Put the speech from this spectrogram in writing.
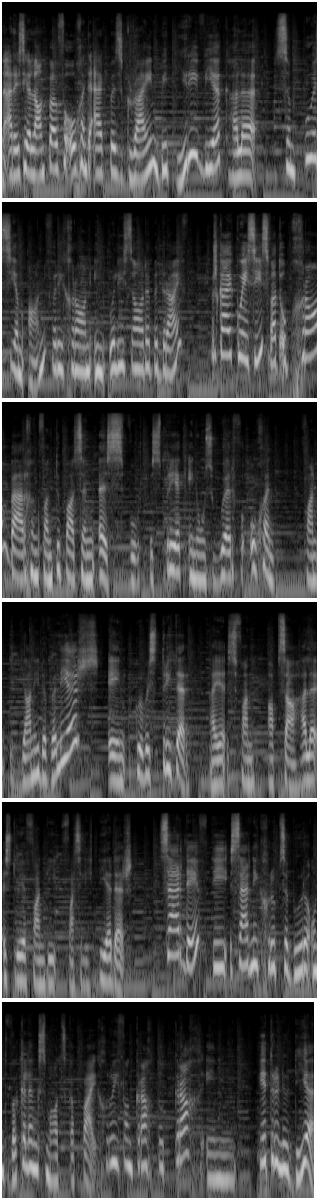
In RC Landbou vanoggend Agbus Grain bied hierdie week hulle simposium aan vir die graan en oliesade bedryf. Verskeie kwessies wat op graanberging van toepassing is, word bespreek en ons hoor vanoggend van Jannie de Villiers en Kobus Trieter. Hy is van Absa. Hulle is twee van die fasiliteerders. Serdef, die Sernik Groep se boereontwikkelingsmaatskappy, groei van krag tot krag en Petronode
